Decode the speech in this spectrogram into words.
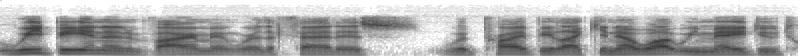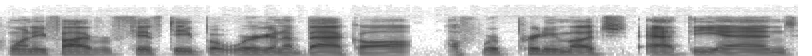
we'd be in an environment where the Fed is would probably be like, you know what, we may do 25 or 50, but we're going to back off. We're pretty much at the end.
